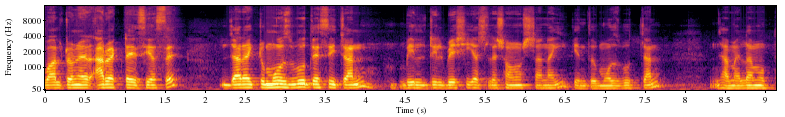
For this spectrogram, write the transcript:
ওয়ালটনের আরও একটা এসি আছে। যারা একটু মজবুত এসি চান, বিল টিল বেশি আসলে সমস্যা নাই, কিন্তু মজবুত চান ঝামেলা মুক্ত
